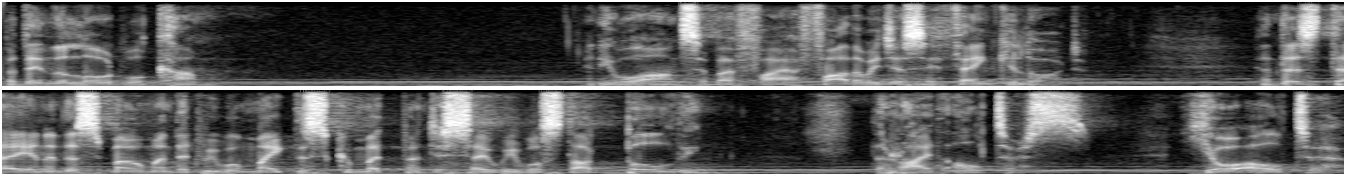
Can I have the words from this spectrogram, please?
But then the Lord will come and He will answer by fire. Father, we just say, Thank you, Lord. And this day and in this moment, that we will make this commitment to say, we will start building the right altars, your altar.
